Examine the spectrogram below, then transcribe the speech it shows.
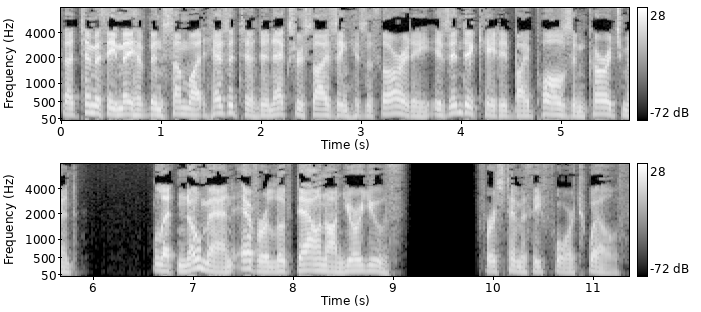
That Timothy may have been somewhat hesitant in exercising his authority is indicated by Paul's encouragement, Let no man ever look down on your youth. 1 Timothy 4:12.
